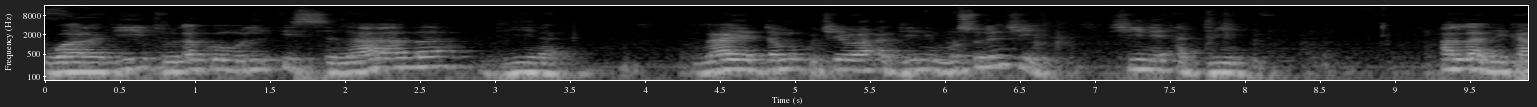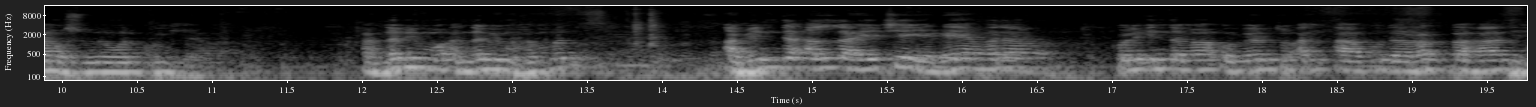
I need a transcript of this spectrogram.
wa raditu lakumul islam dinan. Na yadda muku cewa addinin musulunci shine addini. Allah bai kama sunan wani ƙungiya ba. annabin mu annabi Muhammad abinda Allah ya ce ya gaya mana قل إنما أمرت أن أعبد رب هذه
